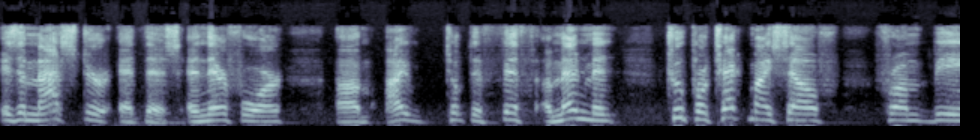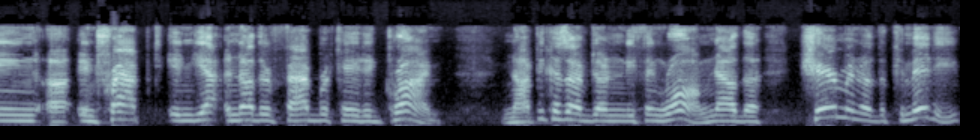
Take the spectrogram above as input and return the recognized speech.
is a master at this, and therefore, um, I took the Fifth Amendment to protect myself from being uh, entrapped in yet another fabricated crime, not because I've done anything wrong. Now, the chairman of the committee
